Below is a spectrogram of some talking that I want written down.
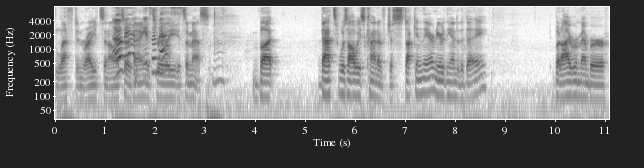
left and rights and all that Oh, sort of thing. it's a really mess. it's a mess. Mm-hmm. But that was always kind of just stuck in there near the end of the day. But I remember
